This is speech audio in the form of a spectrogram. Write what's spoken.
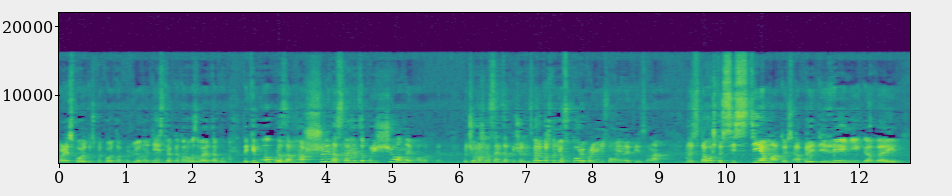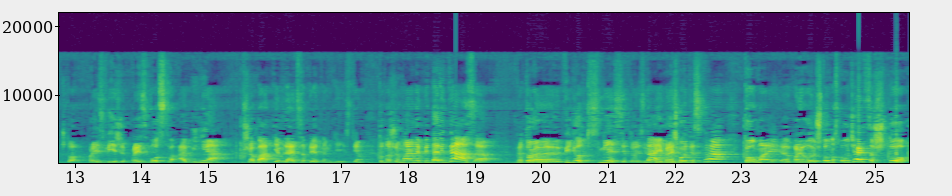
происходит то есть, какое-то определенное действие, которое вызывает огонь. Таким образом, машина станет запрещенной в Аллахе. Почему машина станет запрещенной? Несмотря на то, что у нее в Торе про нее ни слова не написано, но из-за того, что система, то есть определений говорит, что производство огня в шаббат является запретным действием, то нажимая на педаль газа, которая ведет к смеси, то есть, да, и происходит искра, то э, что у нас получается, что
